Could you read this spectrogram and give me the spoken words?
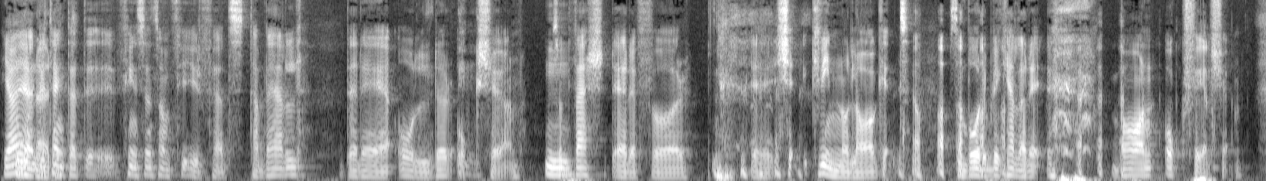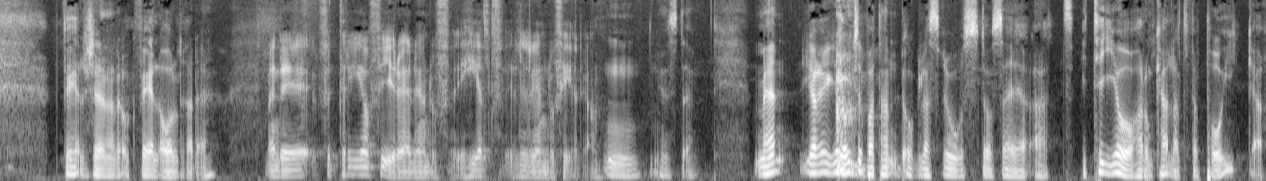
ja, onödigt. du tänkte att det finns en sån fyrfältstabell där det är ålder och kön. Mm. Så att värst är det för eh, kvinnolaget, som både blir kallade barn och fel kön. Felkönade och felåldrade. Men det är, för tre av fyra är det ändå helt eller ändå fel. Ja. Mm, just det. Men jag reagerar också på att han, Douglas Roos då säger att i tio år har de kallats för pojkar.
